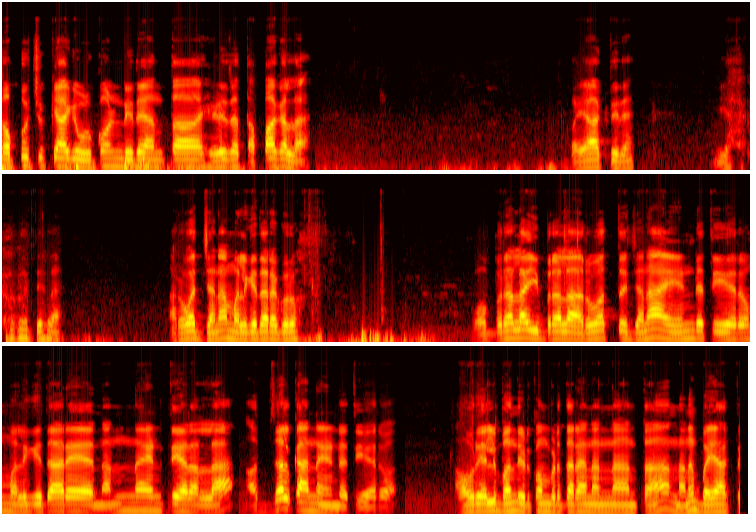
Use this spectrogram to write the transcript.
ಕಪ್ಪು ಚುಕ್ಕಿಯಾಗಿ ಉಳ್ಕೊಂಡಿದೆ ಅಂತ ಹೇಳಿದ್ರೆ ತಪ್ಪಾಗಲ್ಲ. ಭಯ ಆಗ್ತಿದೆ. ಯಾಕೋ ಗೊತ್ತಿಲ್ಲ. ಅರವತ್ ಜನ ಮಲಗಿದ್ದಾರೆ ಗುರು. ಒಬ್ರಲ್ಲ ಇಬ್ರಲ್ಲ ಅರವತ್ತು ಜನ ಹೆಂಡತಿಯರು ಮಲಗಿದ್ದಾರೆ. ನನ್ನ ಹೆಂಡತಿಯರಲ್ಲ, ಅಫ್ಜಲ್ ಖಾನ್ನ ಹೆಂಡತಿಯರು. ಅವ್ರು ಎಲ್ಲಿ ಬಂದು ಹಿಡ್ಕೊಂಡ್ಬಿಡ್ತಾರೆ ನನ್ನ ಅಂತ ನನಗ್ ಭಯ ಆಗ್ತದೆ.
